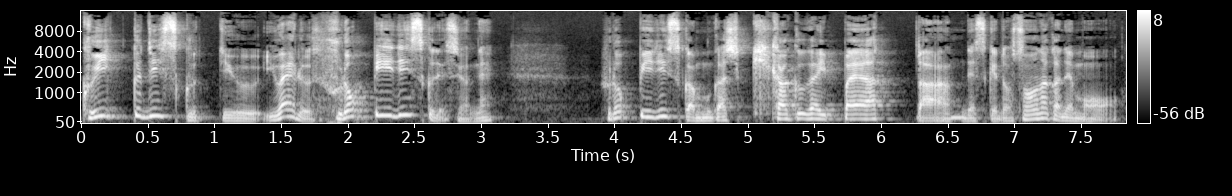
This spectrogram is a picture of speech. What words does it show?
クイックディスクっていう、いわゆるフロッピーディスクですよね。フロッピーディスクは昔規格がいっぱいあったんですけど、その中でも、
